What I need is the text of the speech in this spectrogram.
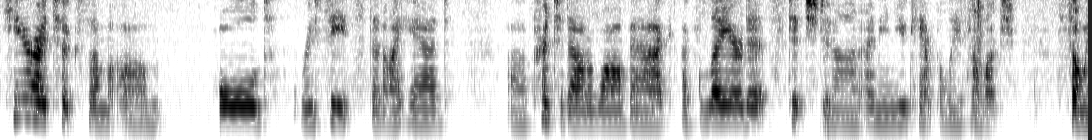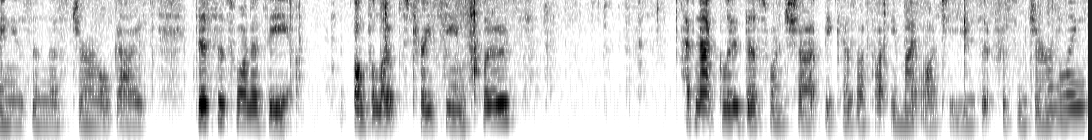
Here I took some um, old receipts that I had uh, printed out a while back. I've layered it, stitched it on. I mean, you can't believe how much sewing is in this journal, guys. This is one of the envelopes Tracy includes. I've not glued this one shut because I thought you might want to use it for some journaling.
